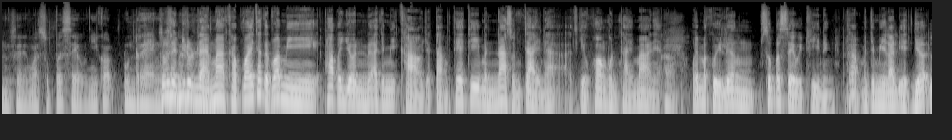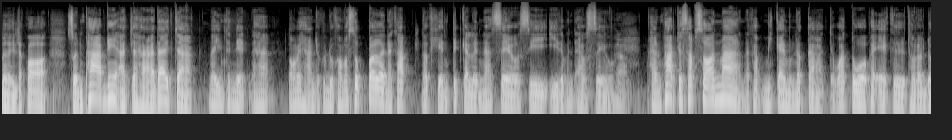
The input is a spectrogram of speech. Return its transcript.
มแสดงว่าซูเปอร์เซลล์นี่ก็รุนแรงซูเปอร์เซลล์นี่รุนแรงมากครับ ไว้ถ้าเกิดว่ามีภาพยนตร์หรืออาจจะมีข่าวจากต่างประเทศที่มันน่าสนใจนะเกี่ยวข้องคนไทยมากเนี่ยครับไว้มาคุยเรื่องซูเปอร์เซลล์อีกทีหนึ่งคครัรับบมันจะมีรายละเอียดเยอะเลย แล้วก็ส่วนภาพนี่อาจจะหาได้จากในอินเทอร์เน็ตนะฮะ ลองไปหาดูดูคำว่าซูเปอร์นะครับ แล้วเขียนติดกันเลยนะเซลล์ C E L L เซลล์ครับแผนภาพจะซับซ้อนมากนะครับ มีแกนหมุนอากาศ แต่ว่าตัวพระเอกคือทอร์นาโด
